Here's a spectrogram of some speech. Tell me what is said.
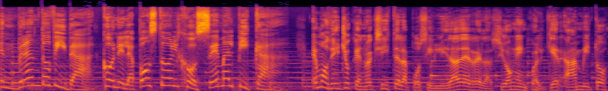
Sembrando vida con el apóstol José Malpica. Hemos dicho que no existe la posibilidad de relación en cualquier ámbito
